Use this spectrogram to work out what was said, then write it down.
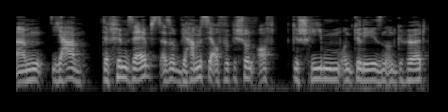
Ähm, ja, der Film selbst, also wir haben es ja auch wirklich schon oft geschrieben und gelesen und gehört.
